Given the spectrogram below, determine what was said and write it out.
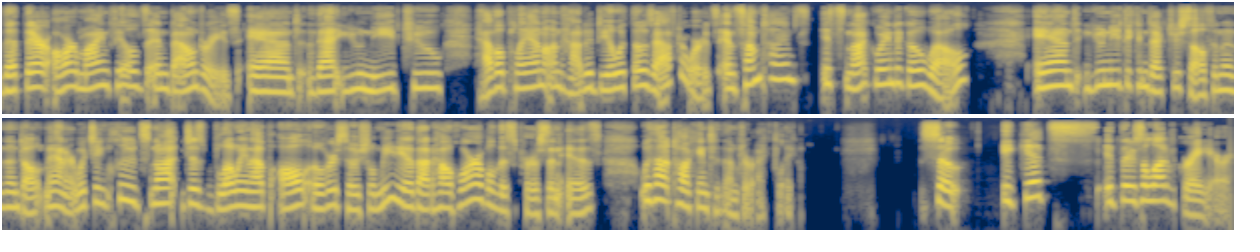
that there are minefields and boundaries, and that you need to have a plan on how to deal with those afterwards. And sometimes it's not going to go well. And you need to conduct yourself in an adult manner, which includes not just blowing up all over social media about how horrible this person is without talking to them directly. So it gets it, there's a lot of gray area.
